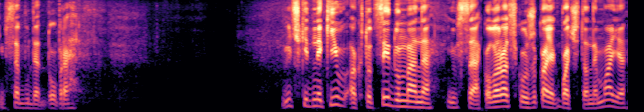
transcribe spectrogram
І все буде добре. Від шкідників, актоцид у мене і все. Колорадського жука, як бачите, немає.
